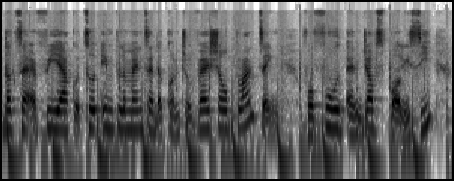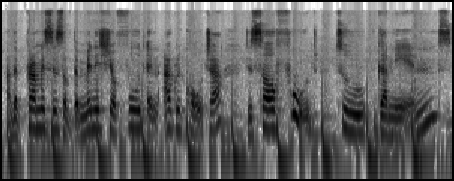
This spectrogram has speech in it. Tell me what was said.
Dr. Afriyie Akoto implemented a controversial planting for food and jobs policy at the premises of the Ministry of Food and Agriculture to sell food to Ghanaians.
